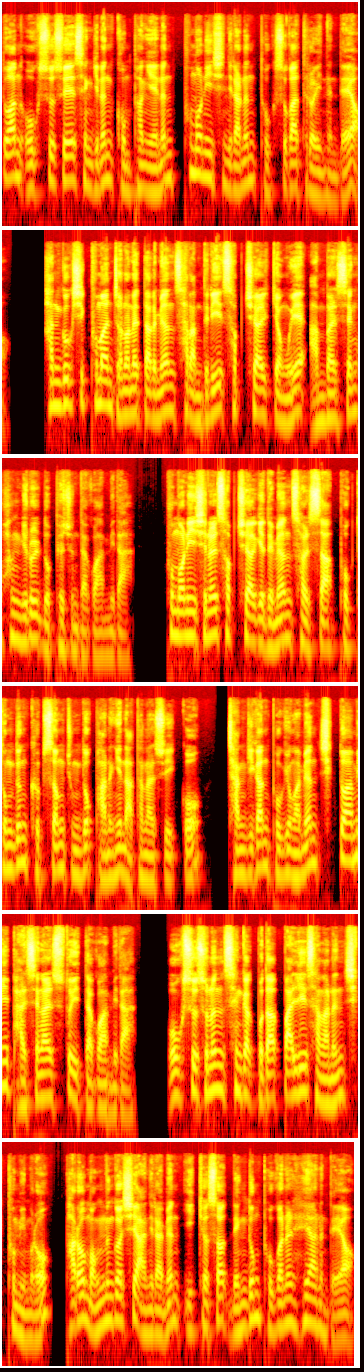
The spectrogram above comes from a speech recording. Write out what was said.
또한 옥수수에 생기는 곰팡이에는 푸모니신이라는 독소가 들어있는데요. 한국식품안전원에 따르면 사람들이 섭취할 경우에 암 발생 확률을 높여준다고 합니다. 푸모니신을 섭취하게 되면 설사, 복통 등 급성 중독 반응이 나타날 수 있고 장기간 복용하면 식도암이 발생할 수도 있다고 합니다. 옥수수는 생각보다 빨리 상하는 식품이므로 바로 먹는 것이 아니라면 익혀서 냉동 보관을 해야 하는데요.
